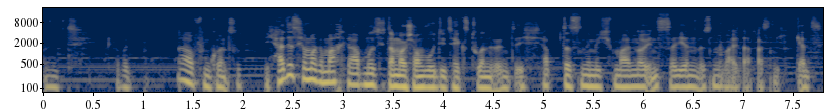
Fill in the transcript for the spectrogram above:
Und ich glaube, ja, vom Konto. Ich hatte es schon mal gemacht gehabt, muss ich dann mal schauen, wo die Texturen sind. Ich habe das nämlich mal neu installieren müssen, weil da was nicht ganz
